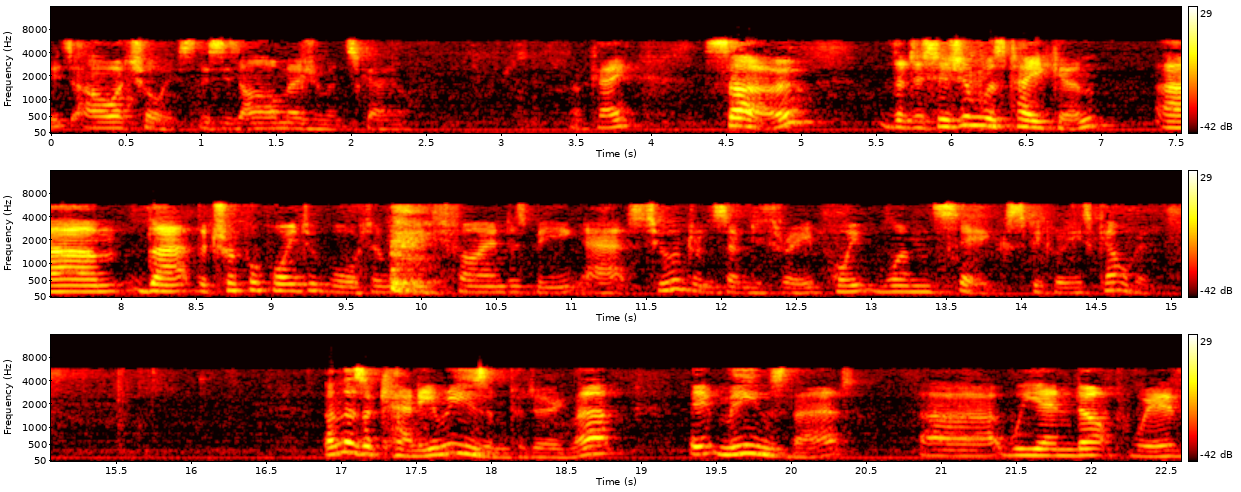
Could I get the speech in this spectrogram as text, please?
It's our choice. This is our measurement scale. Okay, so the decision was taken um, that the triple point of water would be defined as being at 273.16 degrees Kelvin. And there's a canny reason for doing that. It means that uh, we end up with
